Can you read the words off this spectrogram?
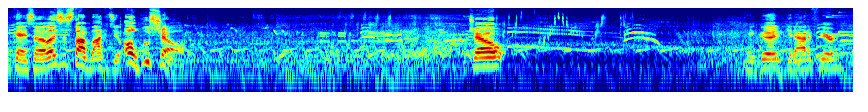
Okay, so let's just stop Lakitu. Oh, blue shell. Joe. Okay, good. Get out of here.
